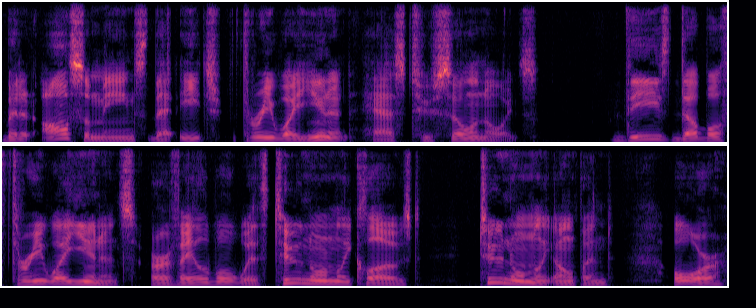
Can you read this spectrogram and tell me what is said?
but it also means that each three-way unit has two solenoids. These double three-way units are available with two normally closed two normally opened, or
